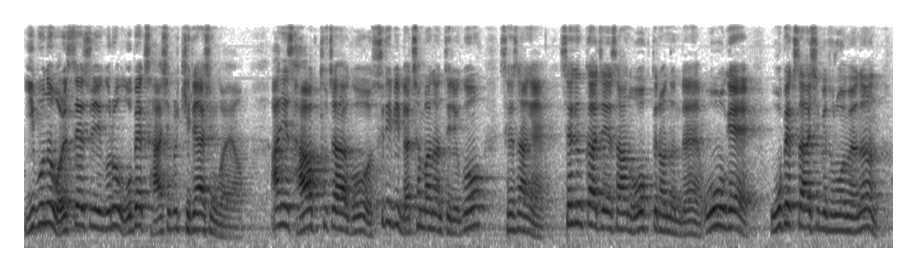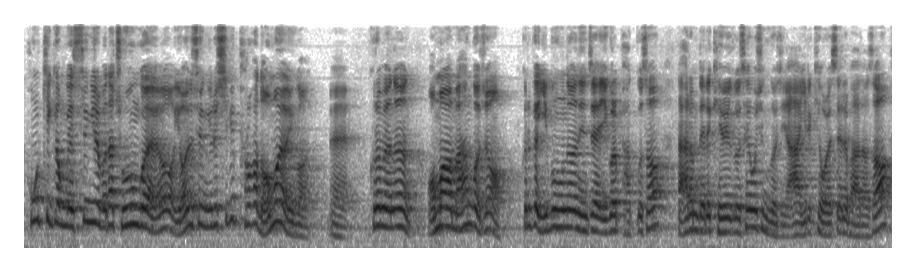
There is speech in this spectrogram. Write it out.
이분은 월세 수익으로 540을 기대하신 거예요. 아니 4억 투자하고 수리비 몇 천만 원 들이고 세상에 세금까지 해서 한 5억 들었는데 5억에 540이 들어오면은 홍티 경매 수익률보다 좋은 거예요. 연수익률이 12%가 넘어요, 이건. 예. 그러면은 어마어마한 거죠. 그러니까 이분은 이제 이걸 바꾸서 나름대로 계획을 세우신 거지. 아, 이렇게 월세를 받아서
